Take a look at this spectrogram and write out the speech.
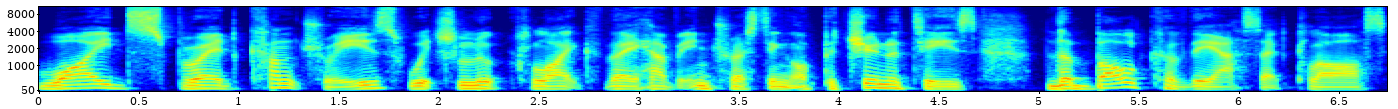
widespread countries which look like they have interesting opportunities, the bulk of the asset class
